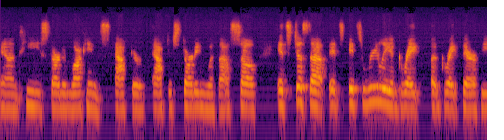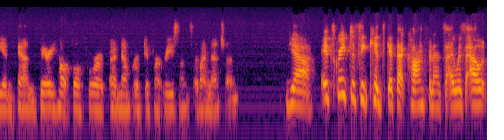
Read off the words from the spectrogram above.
and he started walking after after starting with us. So it's just a it's it's really a great a great therapy and and very helpful for a number of different reasons that I mentioned. Yeah, it's great to see kids get that confidence. I was out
